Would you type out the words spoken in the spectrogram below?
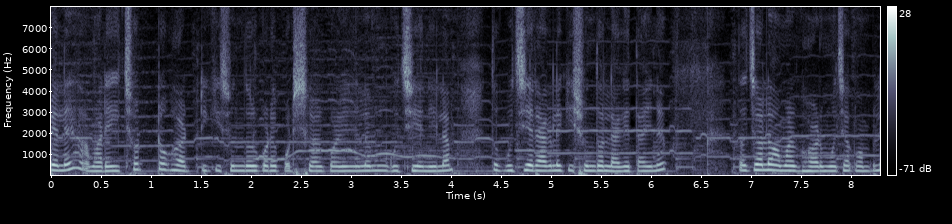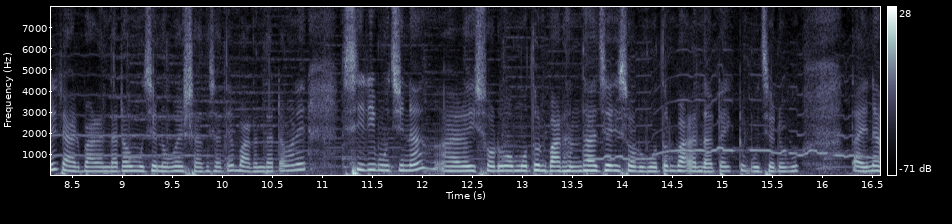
পেলে আমার এই ছোট্ট ঘরটি কি সুন্দর করে পরিষ্কার করে নিলাম, গুছিয়ে নিলাম। তো গুছিয়ে রাখলে কি সুন্দর লাগে তাই না? তো চলো আমার ঘর মোছা কমপ্লিট আর বারান্দাটাও মুছে নেব। এর সাথে সাথে বারান্দাটা মানে সিঁড়ি মুছি না, আর ওই সরু মতন বারান্দা আছে, এই সরু মতন বারান্দাটা একটু মুছে নেব, তাই না?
